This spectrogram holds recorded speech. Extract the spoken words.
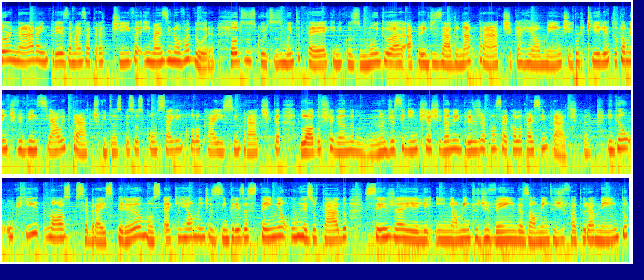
tornar a empresa mais atrativa e mais inovadora. Todos os cursos muito técnicos, muito aprendizado na prática realmente, porque ele é totalmente vivencial e prático. Então as pessoas conseguem colocar isso em prática logo chegando no dia seguinte, já chegando na empresa, já consegue colocar isso em prática. Então o que nós do Sebrae esperamos é que realmente as empresas tenham um resultado, seja ele em aumento de vendas, aumento de faturamento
